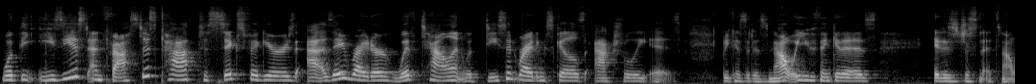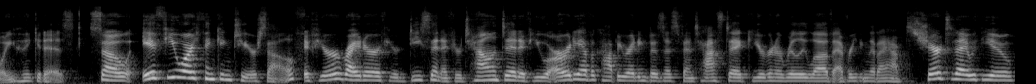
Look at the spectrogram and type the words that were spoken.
what the easiest and fastest path to six figures as a writer with talent, with decent writing skills, actually is. Because it is not what you think it is it is just it's not what you think it is. So, if you are thinking to yourself, if you're a writer, if you're decent, if you're talented, if you already have a copywriting business, fantastic, you're going to really love everything that I have to share today with you.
